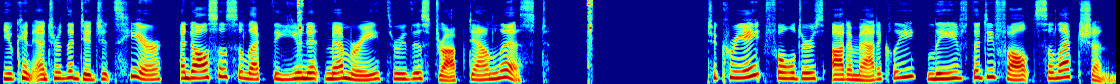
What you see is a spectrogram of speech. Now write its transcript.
you can enter the digits here and also select the unit memory through this drop-down list. To create folders automatically, leave the default selection.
